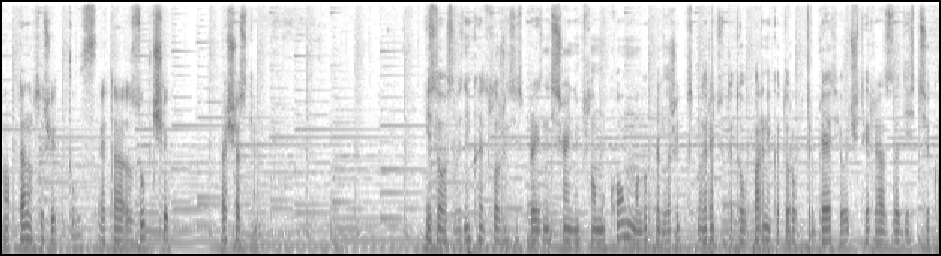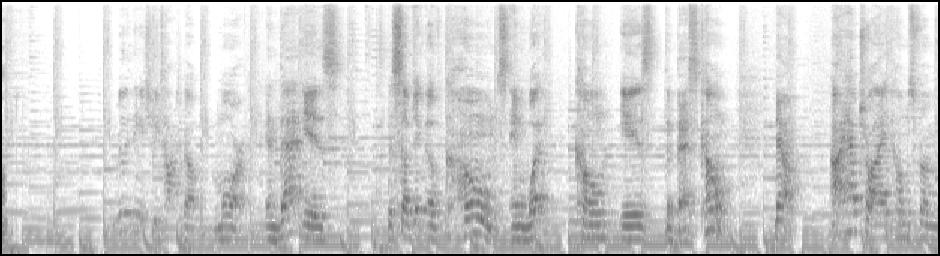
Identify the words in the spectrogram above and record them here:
но в данном случае tooth это зубчик расчески. Если у вас возникает сложности с произношением слова com, могу предложить посмотреть вот этого парня, который употребляет его 4 раза за 10 секунд. and that is the subject of combs and what comb is the best comb. Now, I have tried combs from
